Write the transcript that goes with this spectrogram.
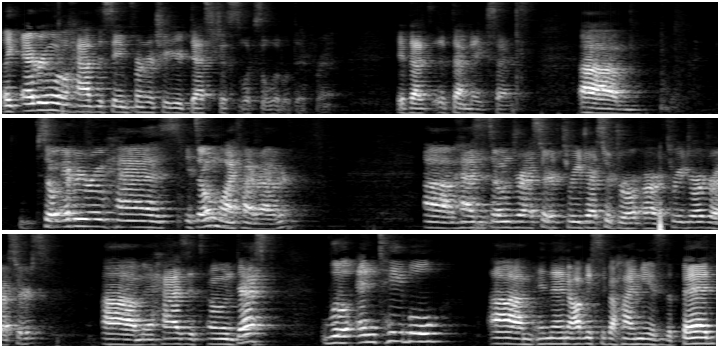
Like everyone will have the same furniture. Your desk just looks a little different, if that if that makes sense. Um, so every room has its own Wi-Fi router um, has its own dresser, three dresser drawer or three drawer dressers. Um, it has its own desk, little end table, um, and then obviously behind me is the bed,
